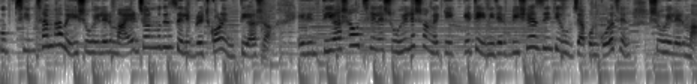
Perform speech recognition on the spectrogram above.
খুব ছিমছামভাবেই সোহেলের মায়ের জন্মদিন সেলিব্রেট করেন তিয়াশা। এদিন তিয়াশা ও ছেলে সোহেলের সঙ্গে কেক কেটে নিজের বিশেষ দিনটি উদযাপন করেছেন সোহেলের মা।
